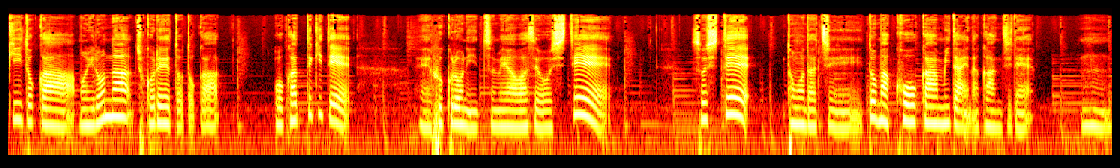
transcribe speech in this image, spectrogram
キーとかもういろんなチョコレートとかを買ってきて、えー、袋に詰め合わせをしてそして友達とまあ交換みたいな感じで。うん。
